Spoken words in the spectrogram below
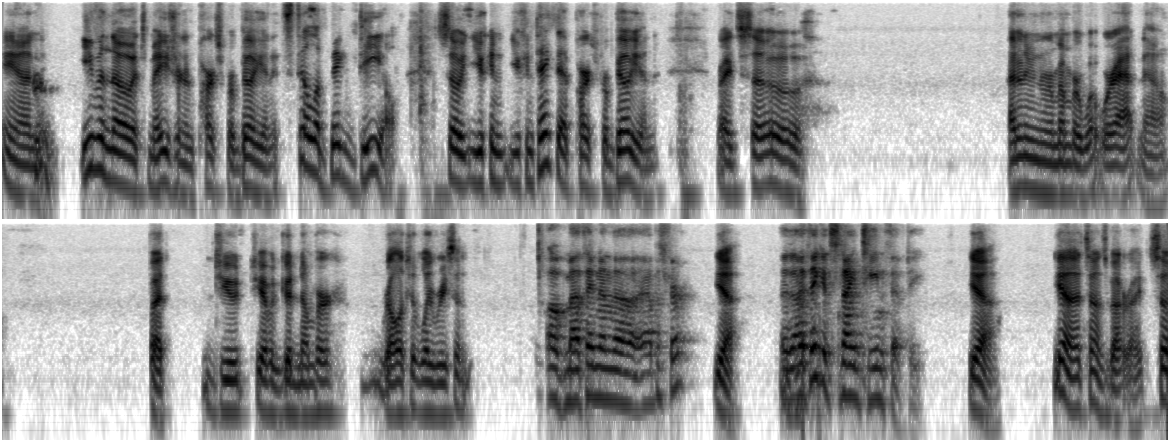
And hmm. even though it's measured in parts per billion, it's still a big deal. So you can you can take that parts per billion, right? So I don't even remember what we're at now. But do you do you have a good number, relatively recent? Of methane in the atmosphere? Yeah, I mm-hmm. think it's 1950. yeah, yeah. That sounds about right. So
